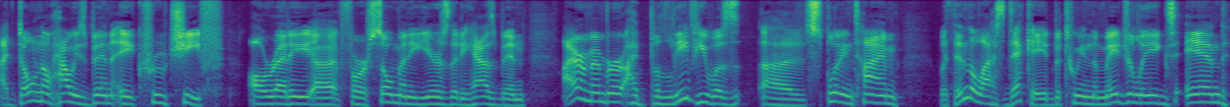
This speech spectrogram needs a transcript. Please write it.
I don't know how he's been a crew chief already uh, for so many years that he has been. I remember, I believe he was uh, splitting time within the last decade between the major leagues and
